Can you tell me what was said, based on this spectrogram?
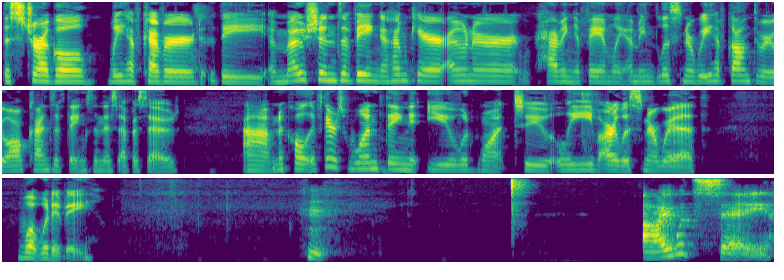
the struggle. We have covered the emotions of being a home care owner, having a family. I mean, listener, we have gone through all kinds of things in this episode. Um, Nicole, if there's one thing that you would want to leave our listener with, what would it be? Hmm. I would say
